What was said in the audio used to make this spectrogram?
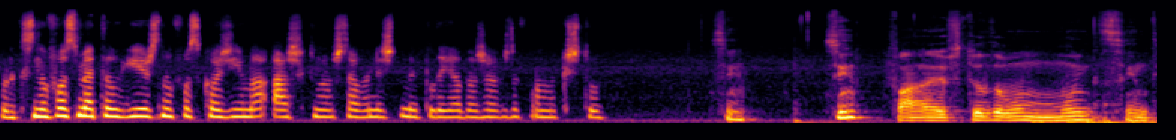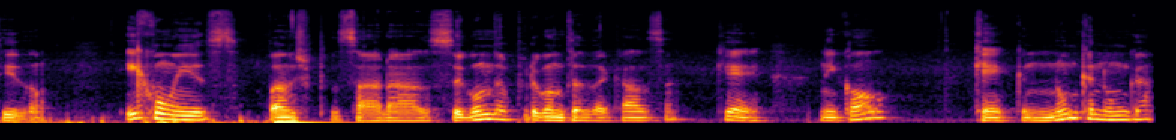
Porque se não fosse Metal Gear, se não fosse Kojima, acho que não estava neste momento ligado aos jogos da forma que estou. Sim, sim, faz tudo muito sentido. E com isso, vamos passar à segunda pergunta da casa, que é: Nicole, que é que nunca, nunca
